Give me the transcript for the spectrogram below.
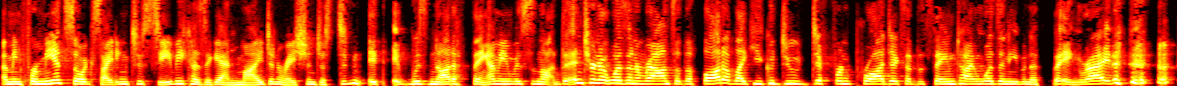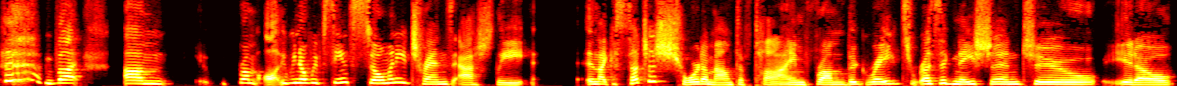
I mean, for me, it's so exciting to see because again, my generation just didn't, it, it was not a thing. I mean, it was not, the internet wasn't around. So the thought of like you could do different projects at the same time wasn't even a thing, right? but, um, from all, you know, we've seen so many trends, Ashley, in like such a short amount of time from the great resignation to, you know,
